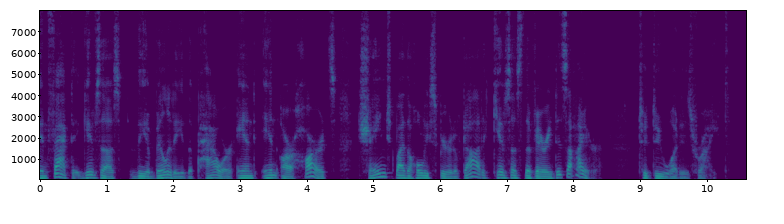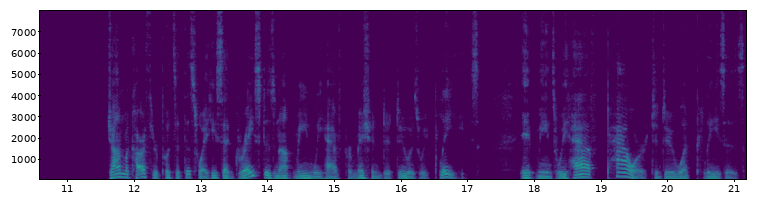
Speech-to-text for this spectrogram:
In fact, it gives us the ability, the power, and in our hearts, changed by the Holy Spirit of God, it gives us the very desire to do what is right. John MacArthur puts it this way He said, Grace does not mean we have permission to do as we please, it means we have power to do what pleases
